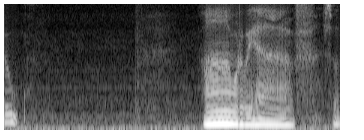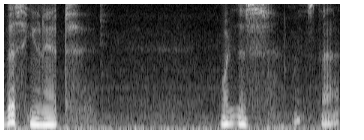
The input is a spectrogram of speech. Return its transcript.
Oh. Uh, what do we have? So this unit, what is, what is that?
